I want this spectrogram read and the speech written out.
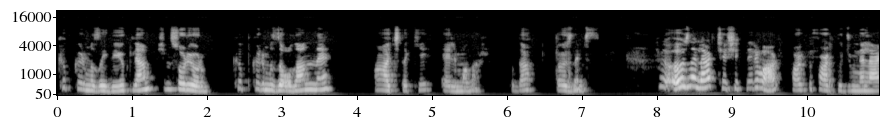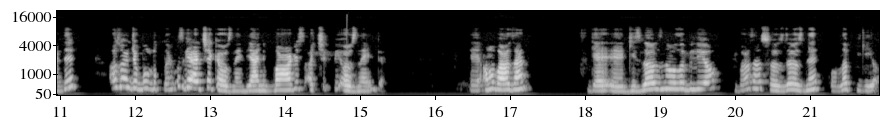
Kıpkırmızıydı yüklem. Şimdi soruyorum. Kıpkırmızı olan ne? Ağaçtaki elmalar. Bu da öznemiz. Şimdi özneler çeşitleri var. Farklı farklı cümlelerde. Az önce bulduklarımız gerçek özneydi. Yani bariz açık bir özneydi. E, ama bazen e, gizli özne olabiliyor. Bazen sözlü özne olabiliyor.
